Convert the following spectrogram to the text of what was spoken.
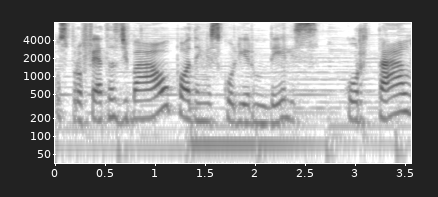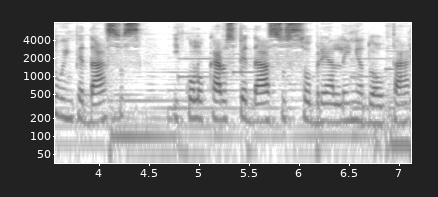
Os profetas de Baal podem escolher um deles, cortá-lo em pedaços e colocar os pedaços sobre a lenha do altar,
